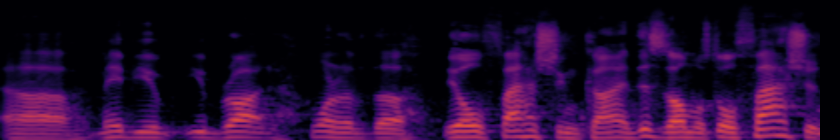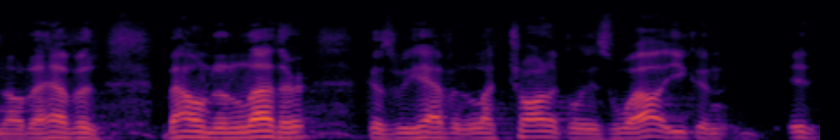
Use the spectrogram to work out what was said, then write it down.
Uh, maybe you, you brought one of the, the old fashioned kind. This is almost old fashioned now to have it bound in leather because we have it electronically as well. You can, it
